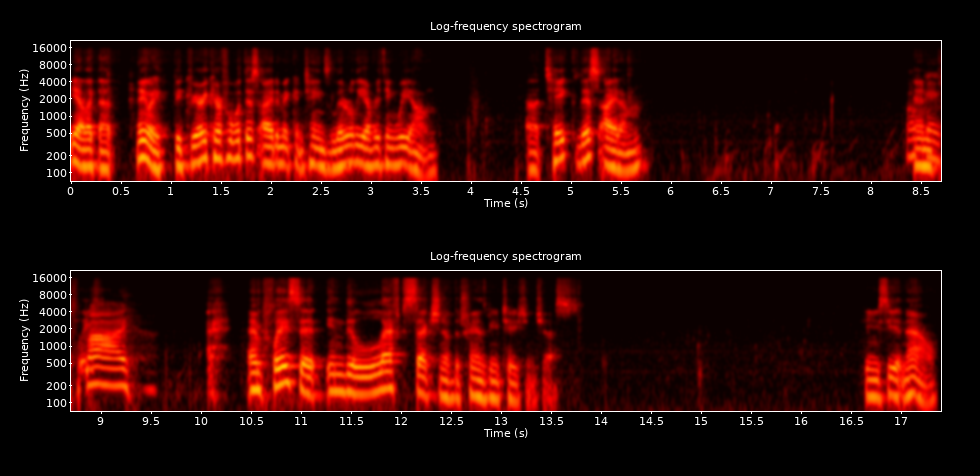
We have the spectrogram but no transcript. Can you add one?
Yeah, like that. Anyway, be very careful with this item. It contains literally everything we own. Uh, take this item And place- bye. and place it in the left section of the transmutation chest. Can you see it now?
